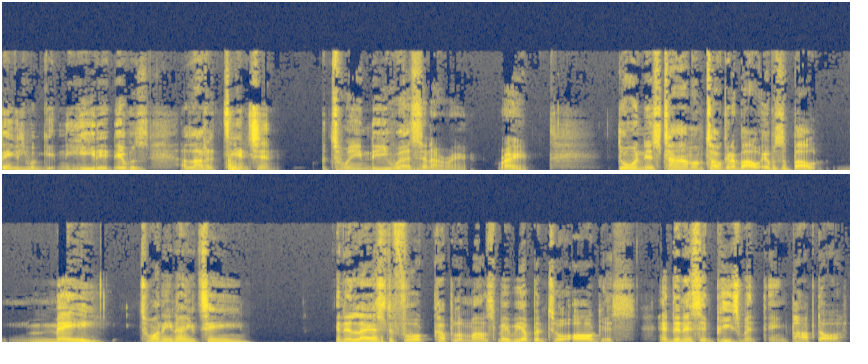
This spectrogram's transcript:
things were getting heated. There was a lot of tension between the U.S. and Iran, right? During this time, I'm talking about, it was about May 2019, and it lasted for a couple of months, maybe up until August. And then this impeachment thing popped off.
